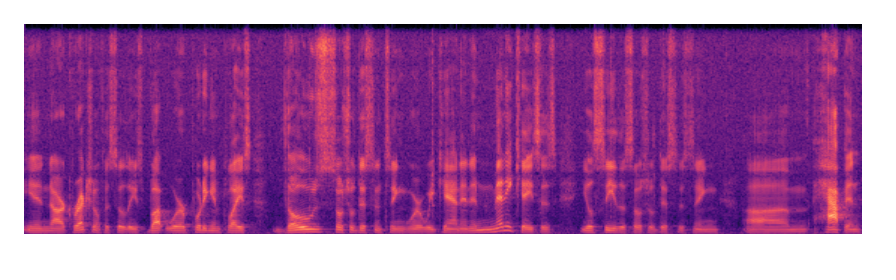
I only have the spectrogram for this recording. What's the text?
in our correctional facilities, but we're putting in place those social distancing where we can. And in many cases, you'll see the social distancing um, happen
